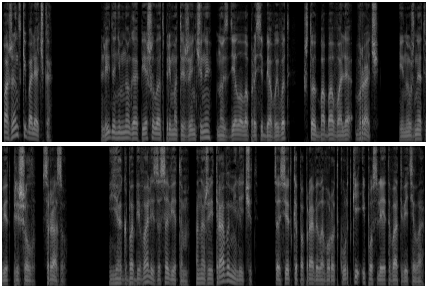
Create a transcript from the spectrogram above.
По-женски болячка?» Лида немного опешила от прямоты женщины, но сделала про себя вывод, что баба Валя — врач, и нужный ответ пришел сразу. «Я к бабе Вале за советом. Она же и травами лечит». Соседка поправила ворот куртки и после этого ответила.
